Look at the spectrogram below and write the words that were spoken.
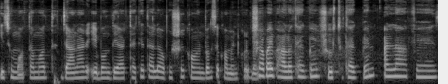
কিছু মতামত জানার এবং দেওয়ার থাকে, তাহলে অবশ্যই কমেন্ট বক্সে কমেন্ট করবেন। সবাই ভালো থাকবেন, সুস্থ থাকবেন। আল্লাহ হাফেজ।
